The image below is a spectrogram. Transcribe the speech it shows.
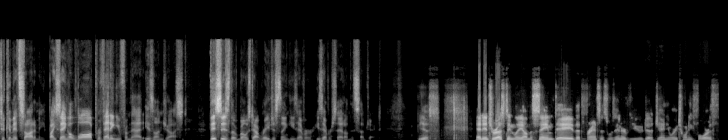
to commit sodomy by saying a law preventing you from that is unjust. This is the most outrageous thing he's ever he's ever said on this subject. Yes. And interestingly, on the same day that Francis was interviewed, uh, January 24th,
